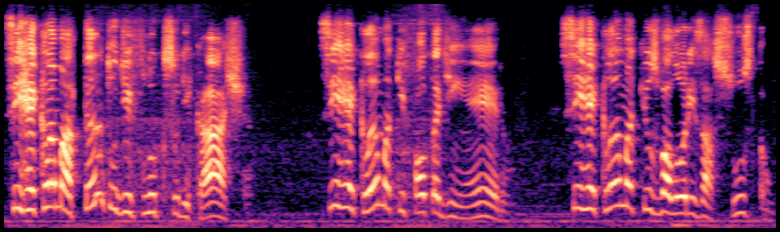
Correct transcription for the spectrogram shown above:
se reclama tanto de fluxo de caixa, se reclama que falta dinheiro, se reclama que os valores assustam,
